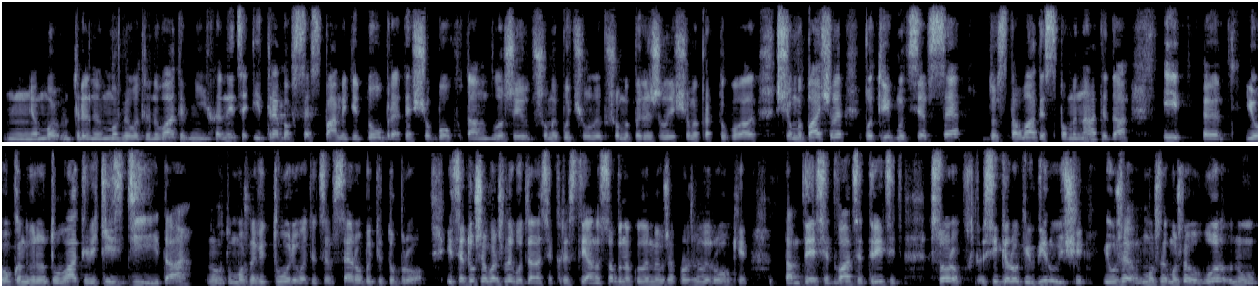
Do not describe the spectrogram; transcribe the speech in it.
можливо тренувати в ній храниться, і треба все з пам'яті добре, те, що Бог там вложив, що ми почули, що ми пережили, що ми практикували, що ми бачили, потрібно це все доставати, споминати, да, і е, його конвертувати в якісь дії. Да? Ну то можна відтворювати це все, робити добро. І це дуже важливо для нас, як християн, особливо коли ми вже прожили роки, там 10, 20, 30, 40, скільки років віруючі, і вже можливо, можливо, во- ну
